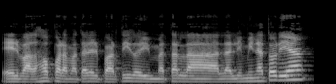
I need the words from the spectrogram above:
el Badajoz para matar el partido y matar la, la eliminatoria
